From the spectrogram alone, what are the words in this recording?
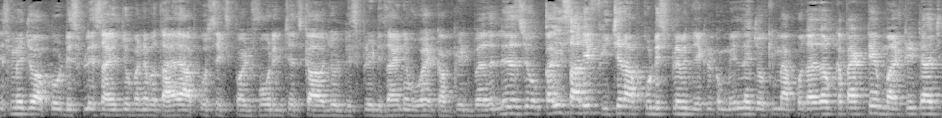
इसमें जो आपको डिस्प्ले साइज़ जो मैंने बताया, आपको 6.4 पॉइंट इंचेस का जो डिस्प्ले डिज़ाइन है, वो है कंप्लीट बेजलेस जो कई सारे फीचर आपको डिस्प्ले में देखने को मिल रहे हैं, जो कि मैं आपको बताया था capacitive multi touch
